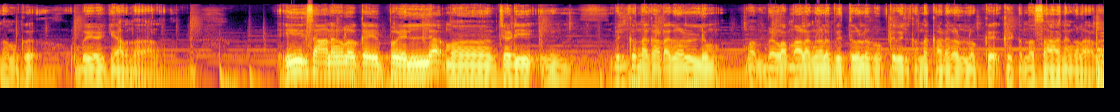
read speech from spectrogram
നമുക്ക് ഉപയോഗിക്കാവുന്നതാണ്. ഈ സാധനങ്ങളൊക്കെ ഇപ്പോൾ എല്ലാ ചെടി വിൽക്കുന്ന കടകളിലും വളങ്ങളും വിത്തുകളും ഒക്കെ വിൽക്കുന്ന കടകളിലൊക്കെ കിട്ടുന്ന സാധനങ്ങളാണ്.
